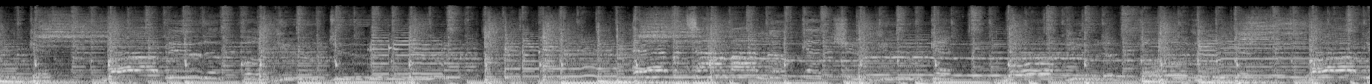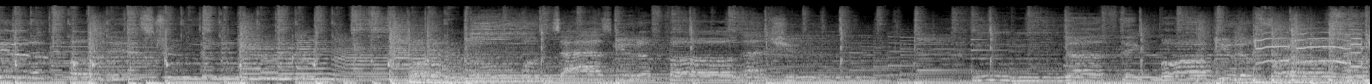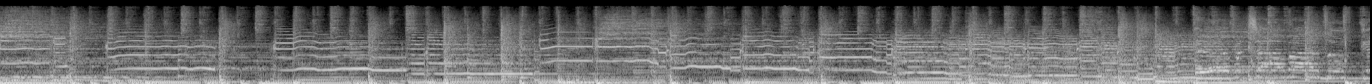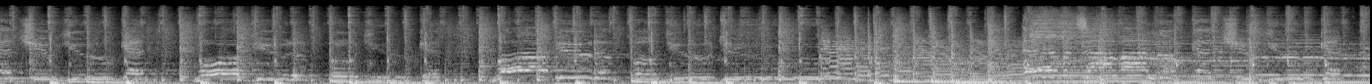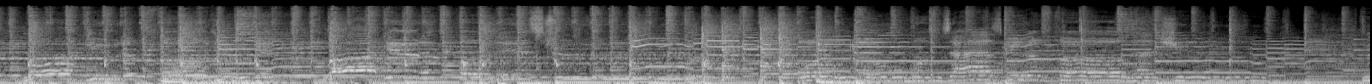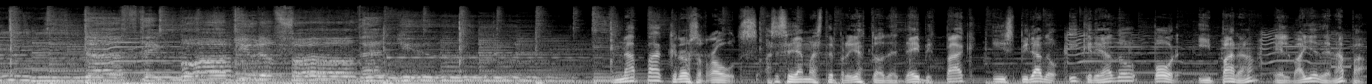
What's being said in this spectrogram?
Napa Crossroads, así se llama este proyecto de David Pack, inspirado y creado por y para el Valle de Napa,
